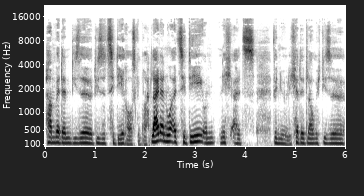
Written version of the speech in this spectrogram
haben wir dann diese, diese CD rausgebracht. Leider nur als CD und nicht als Vinyl. Ich hätte, glaube ich, diese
